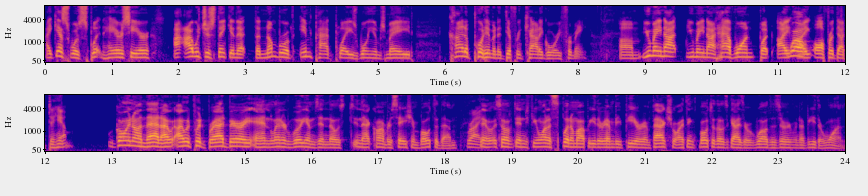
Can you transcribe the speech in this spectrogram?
I guess we're splitting hairs here. I, I was just thinking that the number of impact plays Williams made kind of put him in a different category for me. Um, you may not, you may not have one, but I, Well- I offered that to him. Going on that, I, I would put Bradberry and Leonard Williams in those in that conversation, both of them. Right. So, if, and if you want to split them up, either MVP or impactful, I think both of those guys are well deserving of either one.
